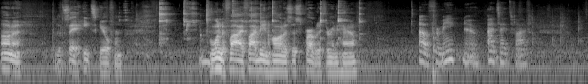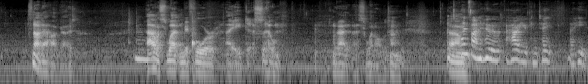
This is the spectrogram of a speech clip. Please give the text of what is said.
On a, let's say a heat scale from one to five, five being the hottest, this is probably three and a half. Oh, for me? No. I'd say it's five. It's not that hot, guys. Hmm. I was sweating before I ate this, so I, I sweat all the time. It Um, depends on who, how you can take the heat.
